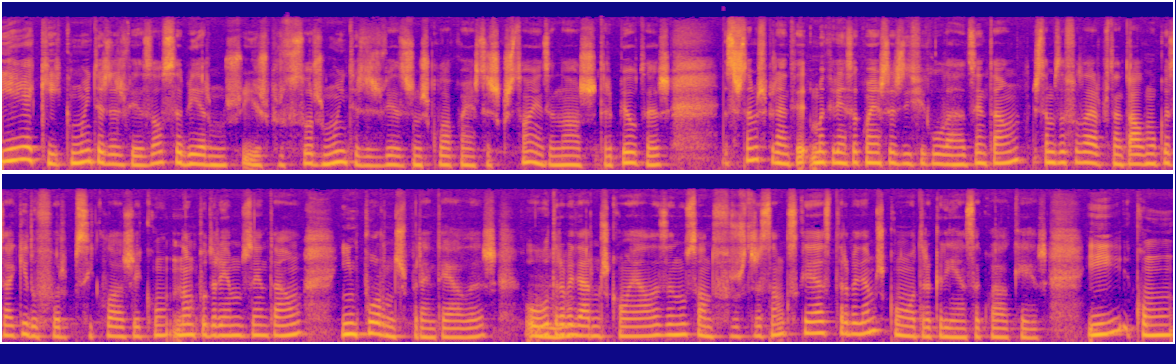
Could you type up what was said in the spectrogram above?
E é aqui que muitas das vezes, ao sabermos, e os professores muitas das vezes nos colocam estas questões, a nós, terapeutas, se estamos perante uma criança com estas dificuldades, então estamos a falar, portanto, alguma coisa aqui do foro psicológico, não poderemos então impor-nos perante elas ou uhum. trabalharmos com elas a noção de frustração que se calhar se trabalhamos com outra criança qualquer. E como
